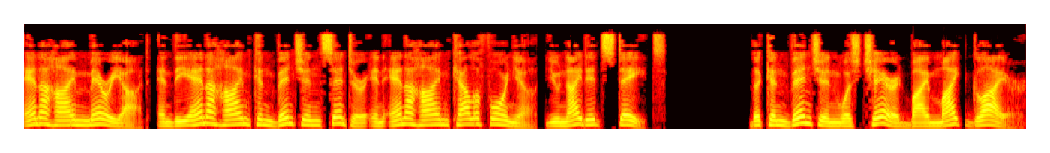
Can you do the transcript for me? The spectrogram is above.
Anaheim Marriott, and the Anaheim Convention Center in Anaheim, California, United States. The convention was chaired by Mike Glyer.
